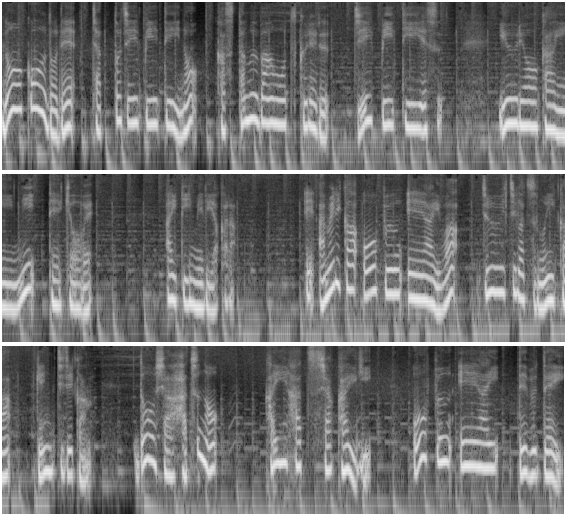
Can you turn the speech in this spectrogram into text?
ノーコードでチャット GPT のカスタム版を作れる GPTS 有料会員に提供へ。IT メディアから。えアメリカオープン AI は11月6日現地時間。同社初の開発者会議オープン AI Dev Day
